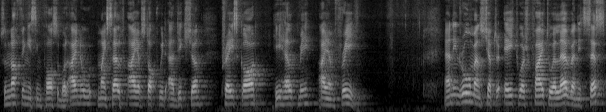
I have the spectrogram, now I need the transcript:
So nothing is impossible. I know myself I have stopped with addiction. Praise God, he helped me. I am free. And in Romans chapter 8 verse 5 to 11 it says,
